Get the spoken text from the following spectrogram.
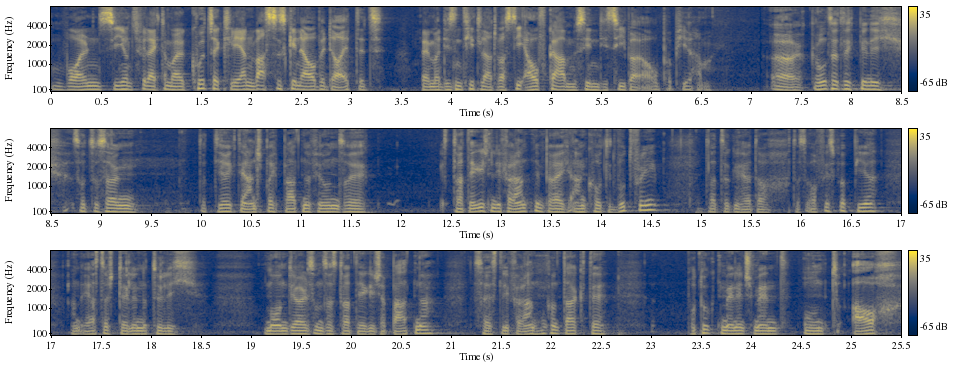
wollen Sie uns vielleicht einmal kurz erklären, was es genau bedeutet, wenn man diesen Titel hat, was die Aufgaben sind, die Sie bei Europapier haben. Äh, grundsätzlich bin ich sozusagen der direkte Ansprechpartner für unsere strategischen Lieferanten im Bereich Uncoated Woodfree. Dazu gehört auch das Office-Papier. An erster Stelle natürlich Mondial als unser strategischer Partner, das heißt Lieferantenkontakte, Produktmanagement und auch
